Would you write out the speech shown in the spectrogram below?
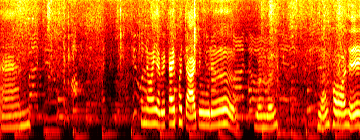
นั้นพี่น้อยอย่าไปใกล้พ่อจ๋าจูเด้อเบิ้งเบิ้งห่วงพอเถอะ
